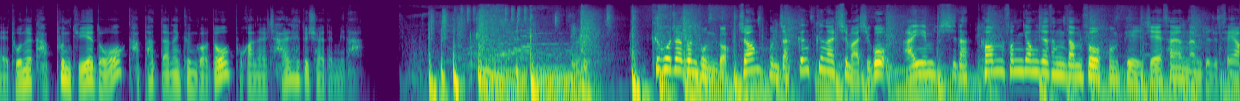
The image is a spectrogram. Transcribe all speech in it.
예, 돈을 갚은 뒤에도 갚았다는 근거도 보관을 잘 해두셔야 됩니다. 크고 작은 돈 걱정 혼자 끙끙 앓지 마시고 imbc.com 손경제 상담소 홈페이지에 사연 남겨주세요.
